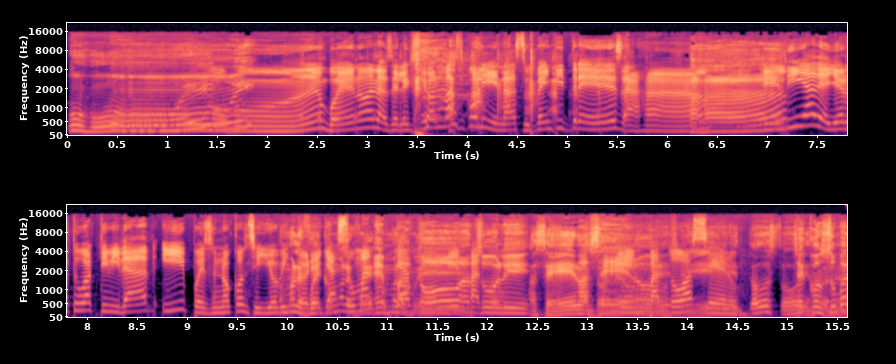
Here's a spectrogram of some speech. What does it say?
Ujuy. Uy. Ujú. Bueno, la selección masculina, sub-23, ajá. Ajá. El día de ayer tuvo actividad y pues no consiguió ¿Cómo le victoria. fue? Ya ¿Cómo le suma Empató, Empató. Anzuli. A cero, A Antonio. cero. Empató a Sí, cero. Todo estoy, Se consuma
